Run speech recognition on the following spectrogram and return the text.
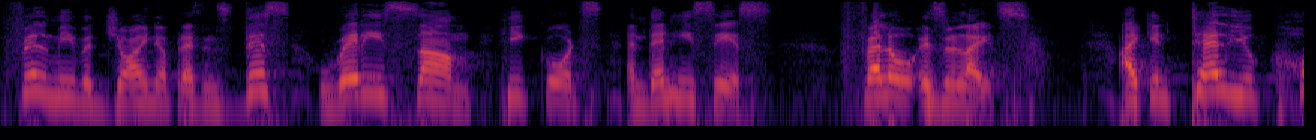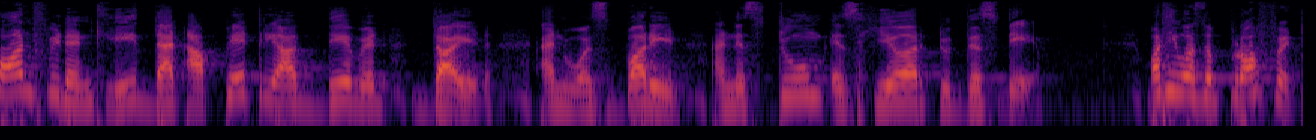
fill me with joy in your presence. This very psalm he quotes, and then he says, Fellow Israelites, I can tell you confidently that our patriarch David died and was buried, and his tomb is here to this day. But he was a prophet,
